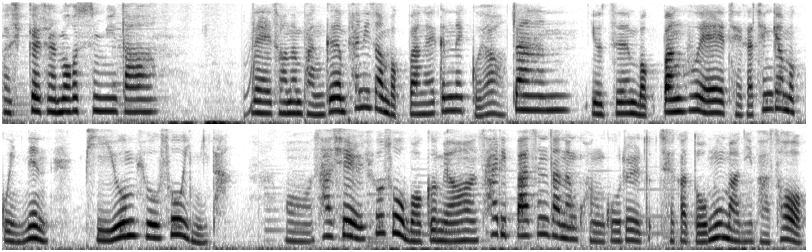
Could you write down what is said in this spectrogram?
맛있게 잘 먹었습니다. 네, 저는 방금 편의점 먹방을 끝냈고요. 짠! 요즘 먹방 후에 제가 챙겨 먹고 있는 비움 효소입니다. 어, 사실 효소 먹으면 살이 빠진다는 광고를 제가 너무 많이 봐서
